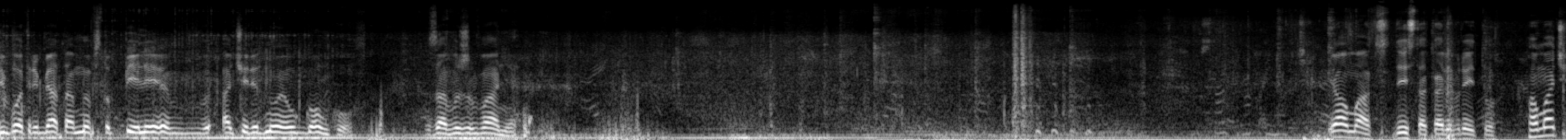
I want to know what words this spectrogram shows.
И вот, ребята, мы вступили в очередную гонку за выживание. Yo, Max, this Takari rate too. How much?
